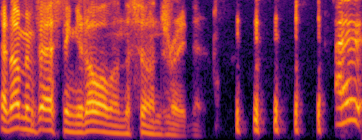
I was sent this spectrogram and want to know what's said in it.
and I'm investing it all on the Suns right now. I,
